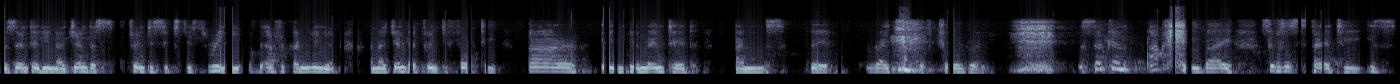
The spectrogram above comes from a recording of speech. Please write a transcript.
presented in Agenda 2063 of the African Union and Agenda 2040 are implemented and the rights of children. The second action by civil society is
